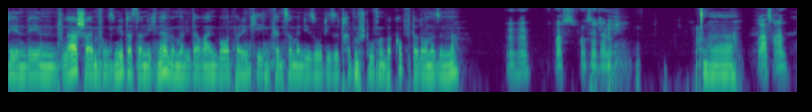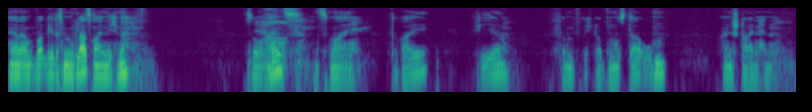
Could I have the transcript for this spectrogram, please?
Den, den Glasscheiben funktioniert das dann nicht, ne, wenn man die da reinbaut bei den Kirchenfenstern, wenn die so diese Treppenstufen über Kopf da drin sind, ne? Mhm. Was? Funktioniert da nicht? Äh, Glas rein. ja, dann geht das mit dem Glas rein nicht, ne? So, Ja. eins, zwei, drei, vier, fünf. Ich glaube, du musst da oben ein Stein hin.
